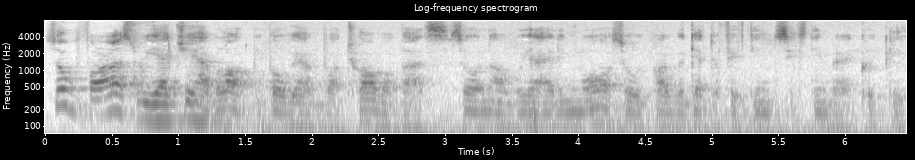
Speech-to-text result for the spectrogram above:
So for us, we actually have a lot of people. We have about 12 of us. So now we are adding more. So we probably get to 15, 16 very quickly.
